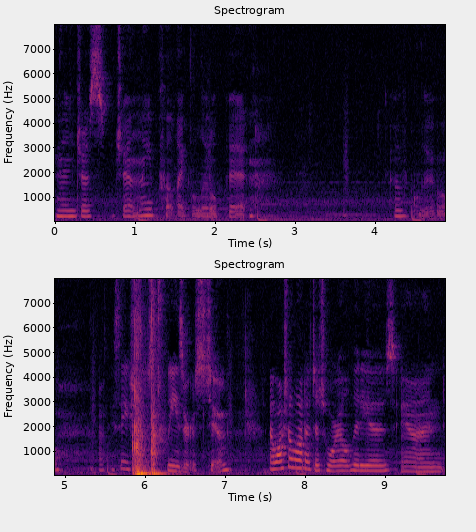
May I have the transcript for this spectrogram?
And then just gently put like a little bit of glue. I say you should use tweezers too. I watch a lot of tutorial videos and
